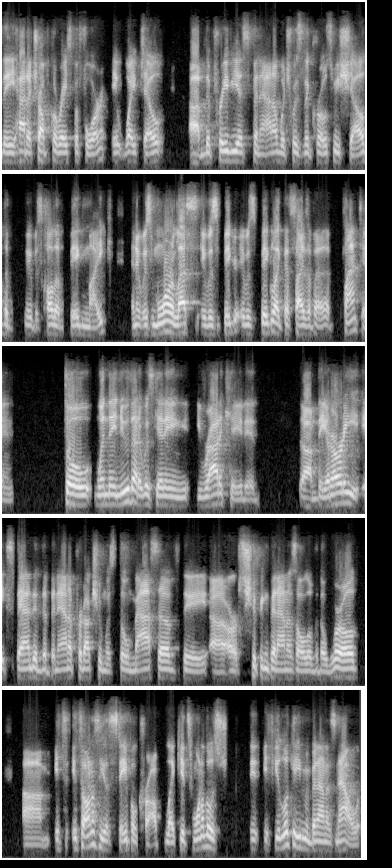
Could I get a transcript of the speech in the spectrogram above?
they had a tropical race before, it wiped out um, the previous banana, which was the Gros Michel. The, it was called a Big Mike, and it was more or less it was bigger. It was big like the size of a plantain. So when they knew that it was getting eradicated, um, they had already expanded. The banana production was so massive. They uh, are shipping bananas all over the world. Um, it's it's honestly a staple crop. Like it's one of those. If you look at even bananas now,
